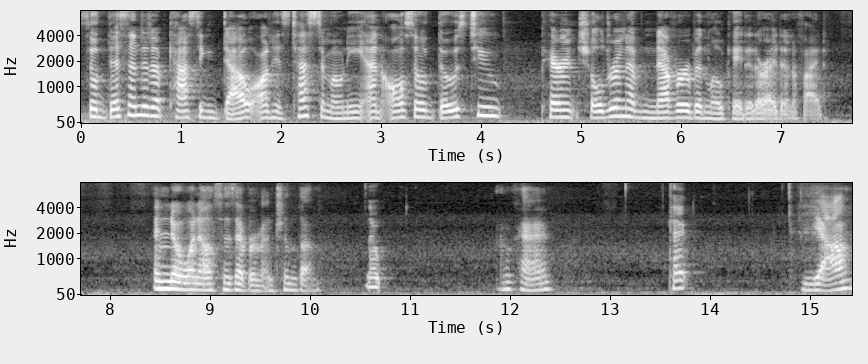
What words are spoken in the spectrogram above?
So this ended up casting doubt on his testimony and also those two parent children have never been located or identified. And no one else has ever mentioned them. Nope. Okay. Okay. Yeah.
